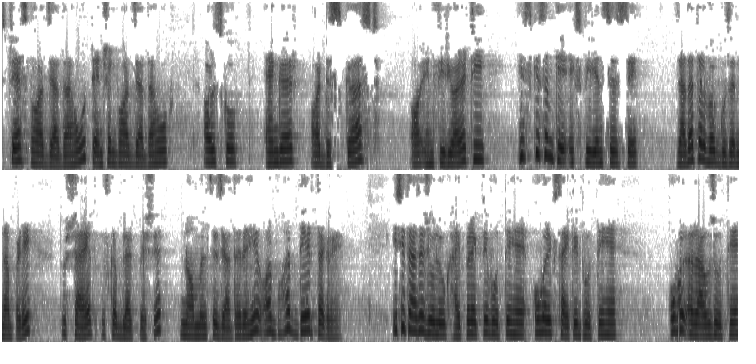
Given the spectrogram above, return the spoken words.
اسٹریس بہت زیادہ ہو ٹینشن بہت زیادہ ہو اور اس کو اینگر اور ڈسکسٹ اور انفیریٹی اس قسم کے ایکسپیرئنس سے زیادہ تر وقت گزرنا پڑے تو شاید اس کا بلڈ پریشر نارمل سے زیادہ رہے اور بہت دیر تک رہے اسی طرح سے جو لوگ ہائپر ایکٹیو ہوتے ہیں اوور ایکسائٹیڈ ہوتے ہیں اوور اراؤز ہوتے ہیں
